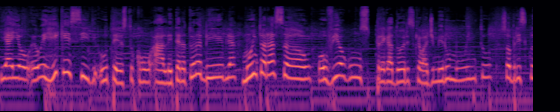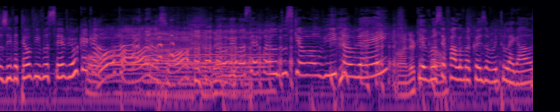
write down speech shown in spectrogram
E aí eu, eu enriqueci o texto com a literatura bíblia, muita oração, ouvi alguns pregadores que eu admiro muito. Sobre isso, inclusive, até ouvi você, viu, Cacau? Opa, olha só. Ouvi você, foi um dos que eu ouvi também. Olha Porque que você fala uma coisa muito legal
